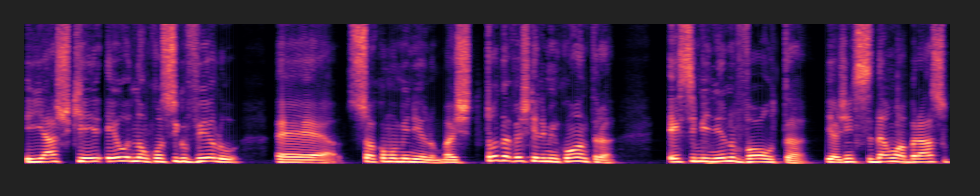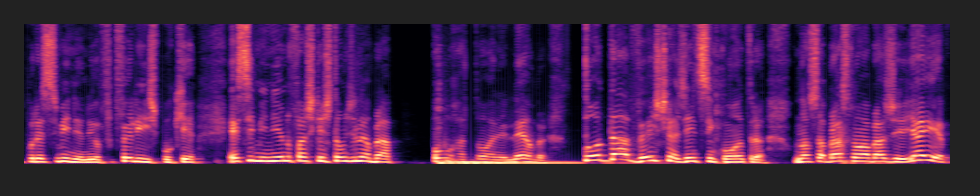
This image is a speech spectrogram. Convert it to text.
E acho que eu não consigo vê-lo é, só como menino, mas toda vez que ele me encontra, esse menino volta. E a gente se dá um abraço por esse menino. E eu fico feliz, porque esse menino faz questão de lembrar. Porra, Tony, lembra? Toda vez que a gente se encontra, o nosso abraço não é um abraço de. E aí,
